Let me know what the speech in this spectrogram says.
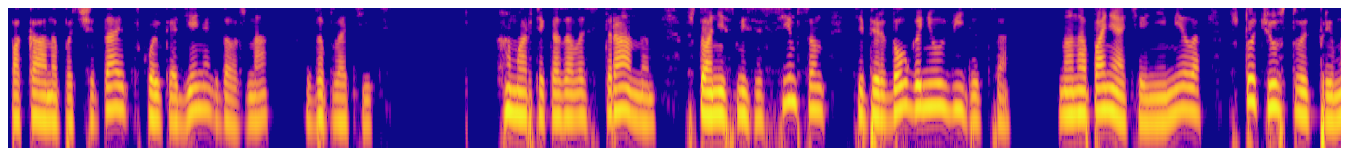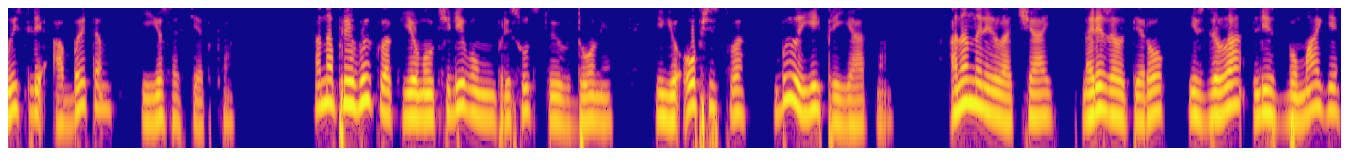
пока она подсчитает, сколько денег должна заплатить. Марти казалось странным, что они с миссис Симпсон теперь долго не увидятся, но она понятия не имела, что чувствует при мысли об этом ее соседка. Она привыкла к ее молчаливому присутствию в доме, ее общество было ей приятно. Она налила чай, нарезала пирог и взяла лист бумаги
